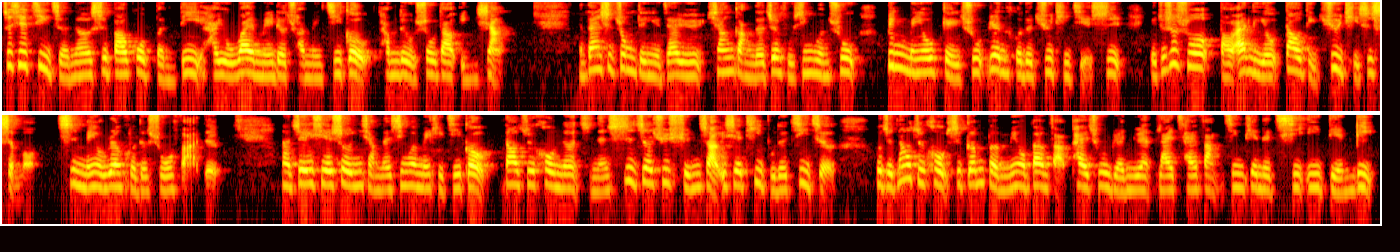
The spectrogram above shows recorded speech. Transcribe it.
这些记者呢是包括本地还有外媒的传媒机构，他们都有受到影响。但是重点也在于，香港的政府新闻处并没有给出任何的具体解释，也就是说，保安理由到底具体是什么，是没有任何的说法的。那这一些受影响的新闻媒体机构，到最后呢，只能试着去寻找一些替补的记者，或者到最后是根本没有办法派出人员来采访今天的七一典礼。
